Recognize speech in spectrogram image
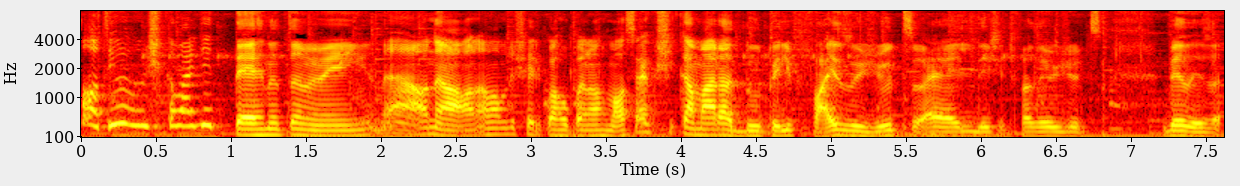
Ó, oh, tem um Shikamaru de terno também. Não, não, não vamos deixar ele com a roupa normal. Será que o Shikamaru adulto, ele faz o jutsu? É, ele deixa de fazer o jutsu. Beleza,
